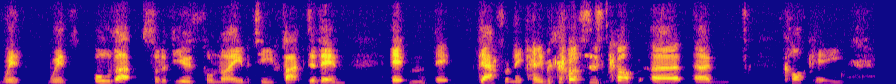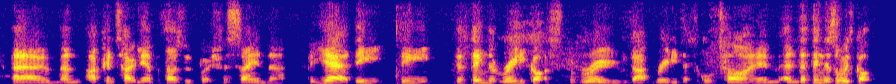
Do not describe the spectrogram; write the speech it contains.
with with all that sort of youthful naivety factored in, it it definitely came across as cop, uh, um, cocky. Um, and I can totally empathise with Butch for saying that. But yeah, the the the thing that really got us through that really difficult time, and the thing that's always got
